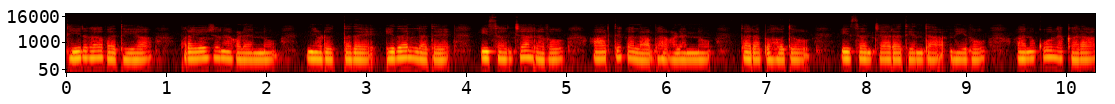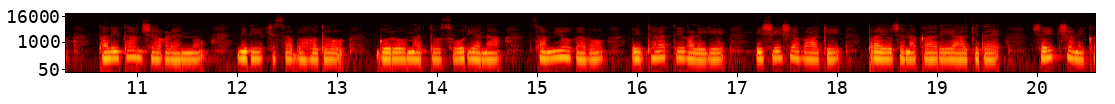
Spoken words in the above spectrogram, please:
ದೀರ್ಘಾವಧಿಯ ಪ್ರಯೋಜನಗಳನ್ನು ನೀಡುತ್ತದೆ. ಇದಲ್ಲದೆ, ಈ ಸಂಚಾರವು ಆರ್ಥಿಕ ಲಾಭಗಳನ್ನು ತರಬಹುದು. ಈ ಸಂಚಾರದಿಂದ ನೀವು ಅನುಕೂಲಕರ ಫಲಿತಾಂಶಗಳನ್ನು ನಿರೀಕ್ಷಿಸಬಹುದು. ಗುರು ಮತ್ತು ಸೂರ್ಯನ ಸಂಯೋಗವು ವಿದ್ಯಾರ್ಥಿಗಳಿಗೆ ವಿಶೇಷವಾಗಿ ಪ್ರಯೋಜನಕಾರಿಯಾಗಿದೆ. ಶೈಕ್ಷಣಿಕ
